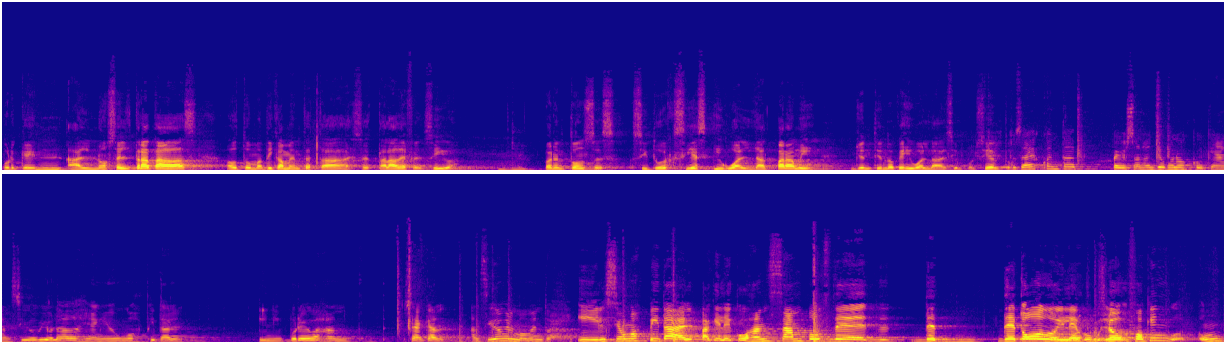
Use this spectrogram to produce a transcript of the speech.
porque al no ser tratadas, automáticamente está, se está la defensiva. Pero entonces, si tú exiges igualdad para mí, yo entiendo que es igualdad al 100%. ¿Tú sabes cuántas personas yo conozco que han sido violadas y han ido a un hospital y ni pruebas han... O sea, que han, han sido en el momento. Y irse a un hospital para que le cojan samples de, de, de- de todo y le... Lo, fucking... Un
